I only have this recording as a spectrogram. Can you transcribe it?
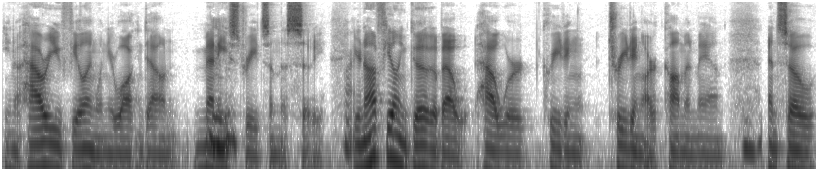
you know, how are you feeling when you're walking down many Mm-hmm. streets in this city? You're not feeling good about how we're treating treating our common man, Mm-hmm. and so.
